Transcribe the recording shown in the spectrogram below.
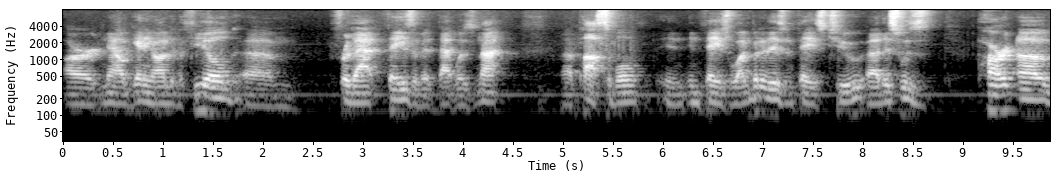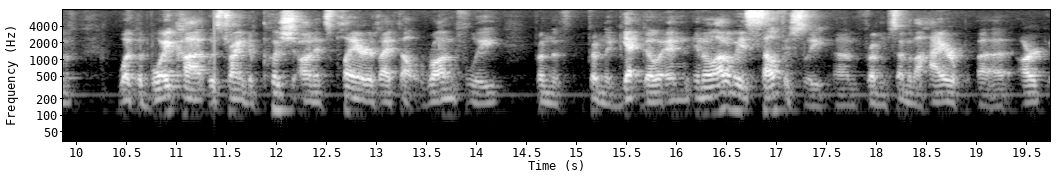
are now getting onto the field um, for that phase of it. That was not uh, possible in, in phase one, but it is in phase two. Uh, this was part of what the boycott was trying to push on its players, I felt wrongfully from the from the get go, and in a lot of ways selfishly um, from some of the higher uh, arc,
